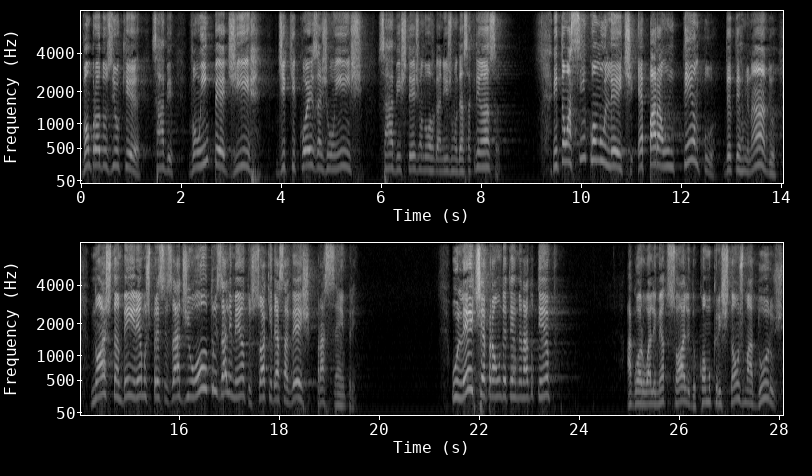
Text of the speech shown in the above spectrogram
Vão produzir o que? Sabe? Vão impedir de que coisas ruins, sabe, estejam no organismo dessa criança. Então, assim como o leite é para um tempo determinado, nós também iremos precisar de outros alimentos, só que dessa vez para sempre. O leite é para um determinado tempo. Agora, o alimento sólido, como cristãos maduros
